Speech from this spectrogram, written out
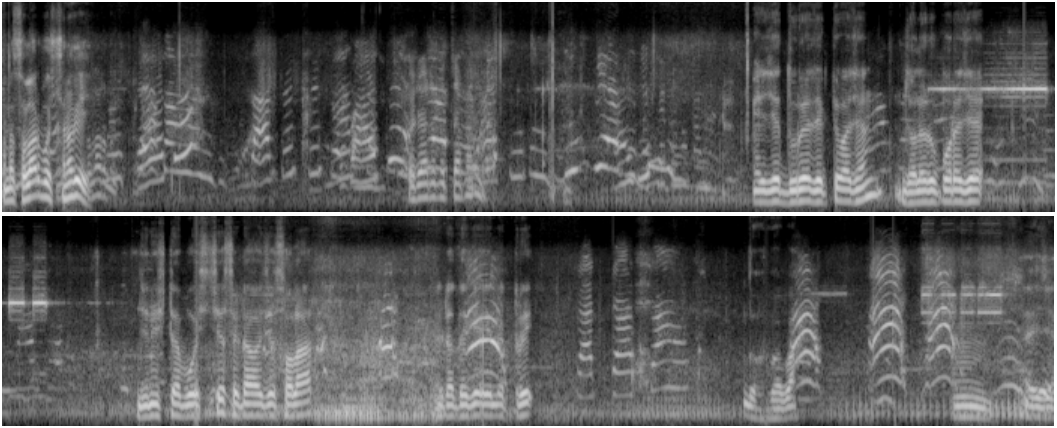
মানে সোলার বসছে নাকি? এই যে দূরে দেখতে পাচ্ছেন, জলের উপরে যে জিনিসটা বসছে সেটা হচ্ছে সোলার এটা থেকে ইলেকট্রিক ধর বাবা হুম এই যে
